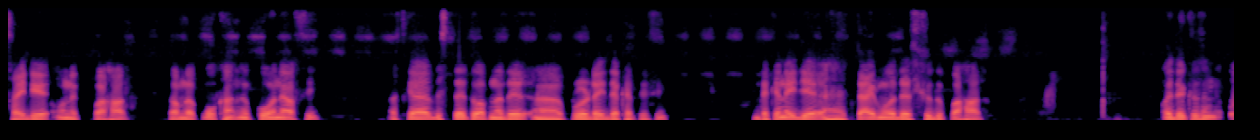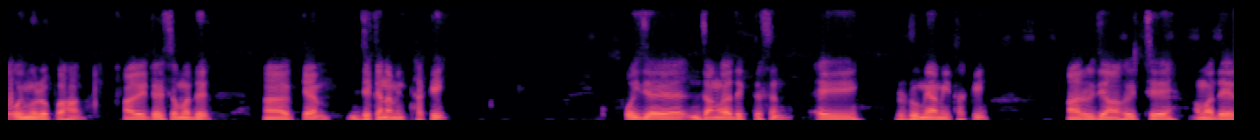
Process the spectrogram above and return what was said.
সাইডে অনেক পাহাড়, তো আমরা ওখানে কোনে আছি। আজকে বিস্তারিত আপনাদের পুরোটাই দেখাতেছি। দেখেন এই যে চায়ের মধ্যে শুধু পাহাড়। ওই দেখতেছেন, ওই মোড়ে পাহাড়। আর এটা হচ্ছে আমাদের ক্যাম্প যেখানে আমি থাকি। ওই যে জানলা দেখতেছেন, এই রুমে আমি থাকি। আর ওই যে হচ্ছে আমাদের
